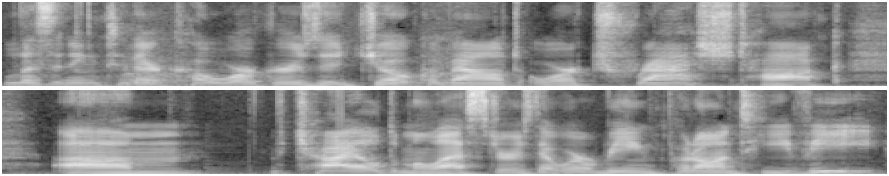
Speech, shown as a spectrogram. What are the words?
listening to their coworkers joke about or trash talk um, child molesters that were being put on TV.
